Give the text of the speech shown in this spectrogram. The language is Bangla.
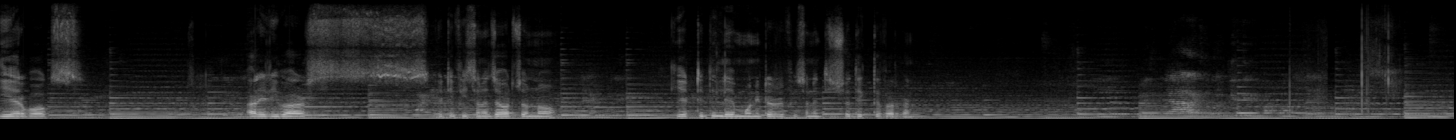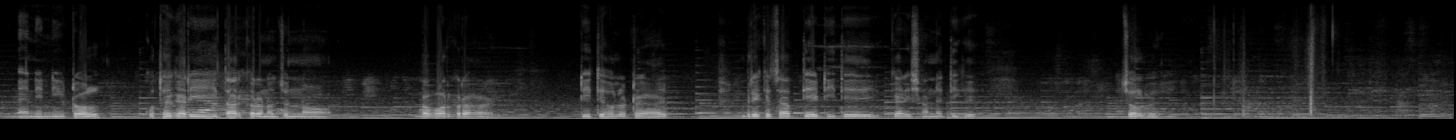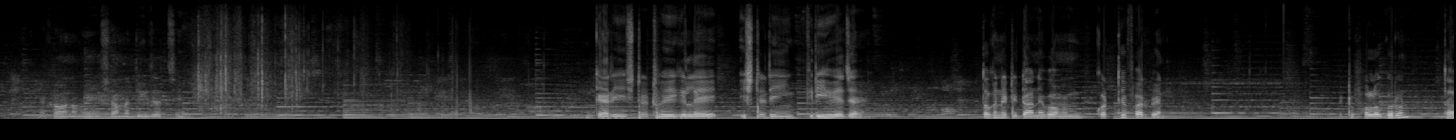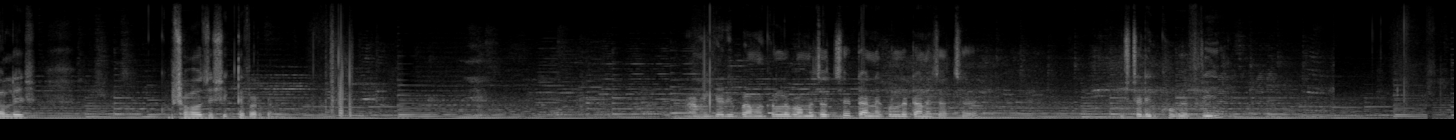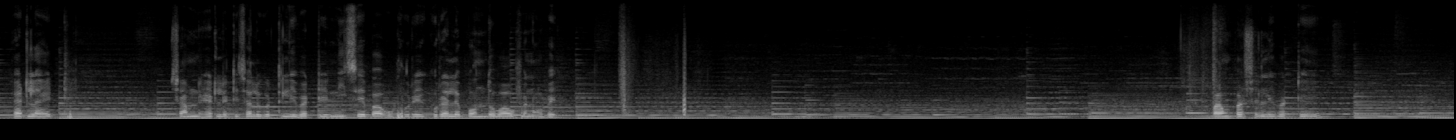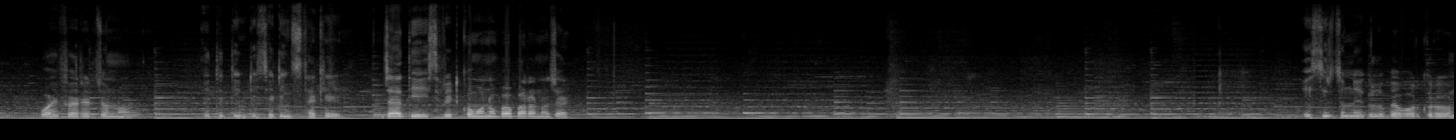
গিয়ার বক্স আর রিভার্স, এটি পিছনে যাওয়ার জন্য গিয়ারটি দিলে মনিটরের পিছনের দৃশ্য দেখতে পারবেন। অ্যানি নিউটল, কোথায় গাড়ি দাঁড় করানোর জন্য ব্যবহার করা হয়? ডিতে হলো ড্রাইভ ব্রেকে চাপ দিয়ে ঢিতে গাড়ি সামনের দিকে চলবে। এখন আমি সামনের দিকে যাচ্ছি। গাড়ি স্টার্ট হয়ে গেলে স্টার্টিং ফ্রি হয়ে যায়। তখন এটি ডানে বামে করতে পারবেন। একটু ফলো করুন, তাহলে সহজে শিখতে পারবেন আমি গাড়ি বামে করলে বামে যাচ্ছে টানে করলে টানে যাচ্ছে। স্টার্টিং খুবই ফ্রি হেডলাইট সামনের হেডলাইটটি চালু করতে লিভারটি নিচে বা উপরে ঘুরালে বন্ধ বা ওপেন হবে। বাম পাশের লিভারটি ওয়াইফারের জন্য। এতে তিনটি সেটিংস থাকে, যা দিয়ে স্পিড কমানো বা বাড়ানো যায়। এসির জন্য এগুলো ব্যবহার করুন।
